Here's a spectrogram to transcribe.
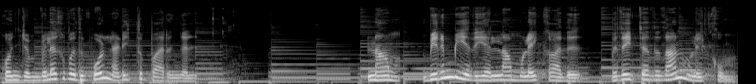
கொஞ்சம் விலகுவது போல் நடித்து பாருங்கள். நாம் விரும்பியது எல்லாம் முளைக்காது விதைத்ததுதான் முளைக்கும்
